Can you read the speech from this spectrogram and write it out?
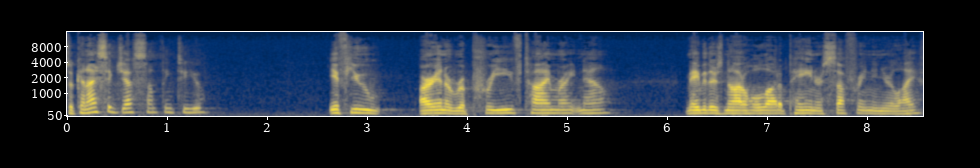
So, can I suggest something to you? If you are in a reprieve time right now, maybe there's not a whole lot of pain or suffering in your life.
